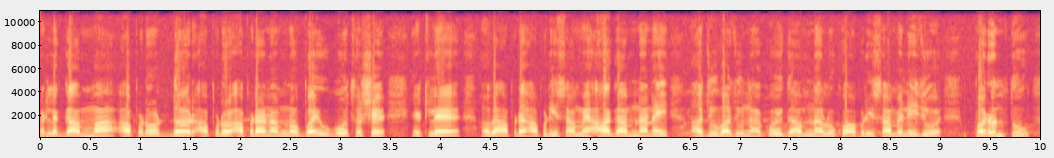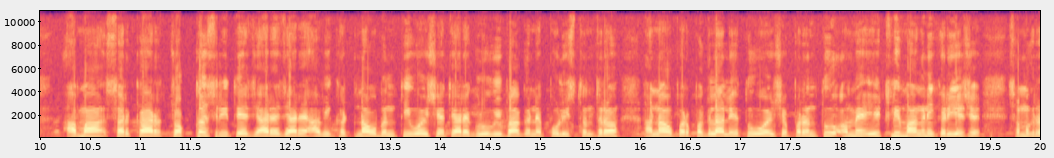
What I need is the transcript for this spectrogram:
એટલે ગામમાં આપણો ડર, આપણો, આપણા નામનો ભય ઊભો થશે એટલે હવે આપણે આપણી સામે આ ગામના નહીં, આજુબાજુના કોઈ ગામના લોકો આપણી સામે નહીં જોવે. પરંતુ આમાં સરકાર ચોક્કસ રીતે જ્યારે જ્યારે આવી ઘટનાઓ બનતી હોય છે ત્યારે ગૃહ વિભાગ અને પોલીસ તંત્ર આના ઉપર પગલાં લેતું હોય છે. પરંતુ અમે એટલી માંગણી કરીએ છીએ. સમગ્ર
